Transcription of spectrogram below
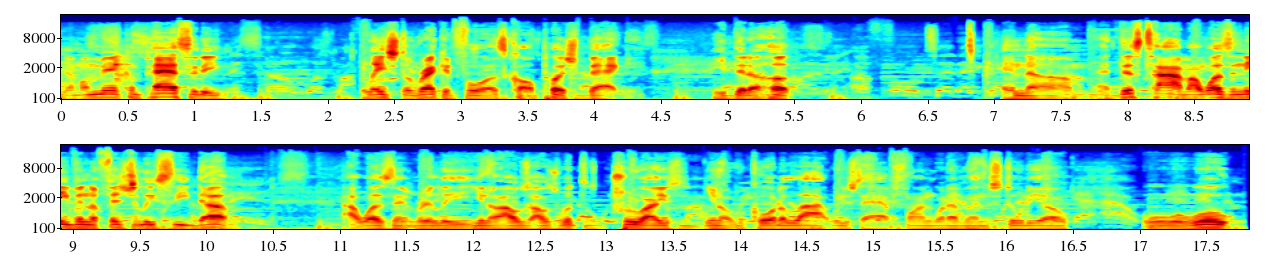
now my man Capacity laced a record for us called Push Back. He did a hook. And um, at this time I wasn't even officially C Dub. I wasn't really, you know, I was I was with the crew. I used to, you know, record a lot. We used to have fun, whatever, in the studio. Woo woo woo.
